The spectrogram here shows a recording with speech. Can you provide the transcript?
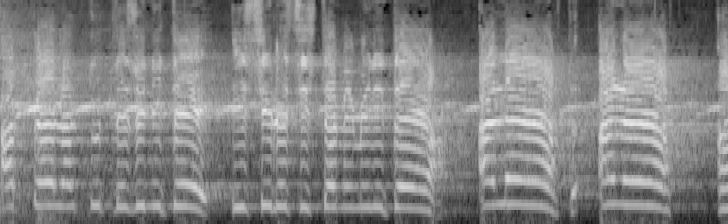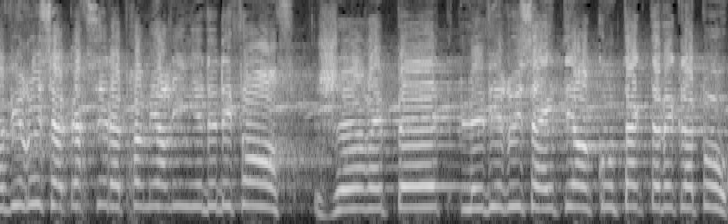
Appel à toutes les unités Ici le système immunitaire Alerte Alerte Un virus a percé la première ligne de défense Je répète, le virus a été en contact avec la peau.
